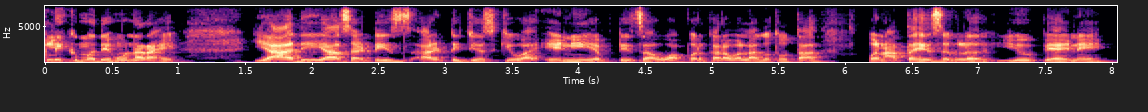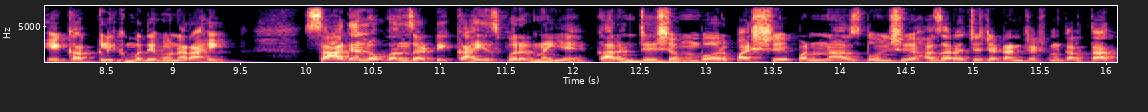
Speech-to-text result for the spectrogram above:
क्लिकमध्ये होणार आहे. याआधी यासाठीच आर टी जी एस किंवा एन ई एफ टीचा वापर करावा लागत होता. पण आता हे सगळं यू पी आयने एका क्लिकमध्ये होणार आहे. साध्या लोकांसाठी काहीच फरक नाही आहे कारण जे शंभर पाचशे पन्नास दोनशे हजाराचे जे ट्रान्झॅक्शन करतात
